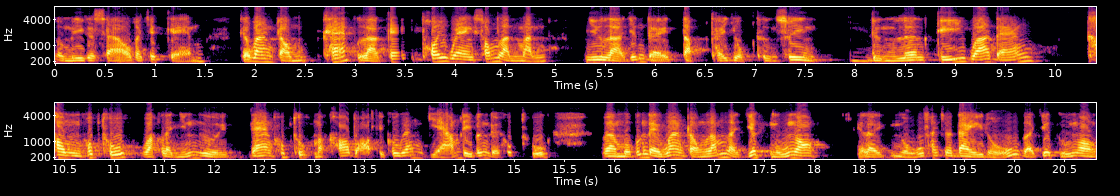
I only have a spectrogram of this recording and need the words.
omega 6 và chất kẽm. Cái quan trọng khác là cái thói quen sống lành mạnh như là vấn đề tập thể dục thường xuyên, đừng lên ký quá đáng, không hút thuốc hoặc là những người đang hút thuốc mà khó bỏ thì cố gắng giảm đi vấn đề hút thuốc và một vấn đề quan trọng lắm là giấc ngủ ngon. Nghĩa là ngủ phải cho đầy đủ và giấc ngủ ngon.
